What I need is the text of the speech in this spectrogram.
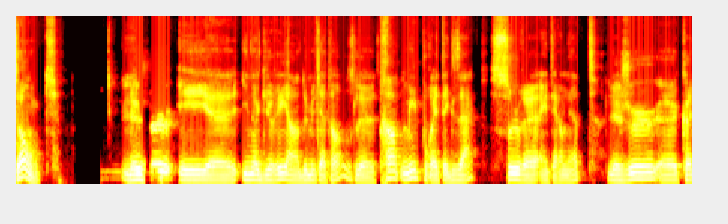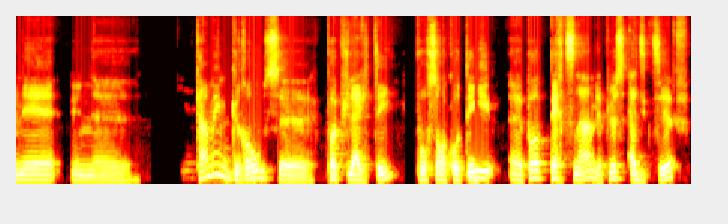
Donc, le jeu est euh, inauguré en 2014, le 30 mai pour être exact, sur Internet. Le jeu connaît une quand même grosse euh, popularité pour son côté euh, pas pertinent, mais plus addictif.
